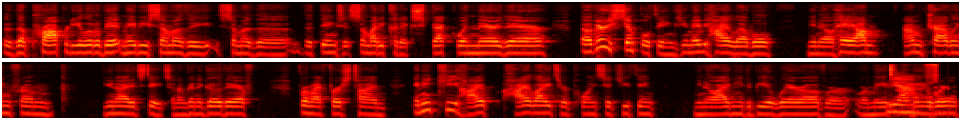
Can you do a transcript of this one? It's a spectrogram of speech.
the property a little bit? Maybe some of the some of the the things that somebody could expect when they're there. Uh, very simple things. You maybe high level. You know, hey, I'm I'm traveling from the United States and I'm going to go there for my first time. Any key high, highlights or points that you think you know I need to be aware of or or made, yeah. made aware of?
